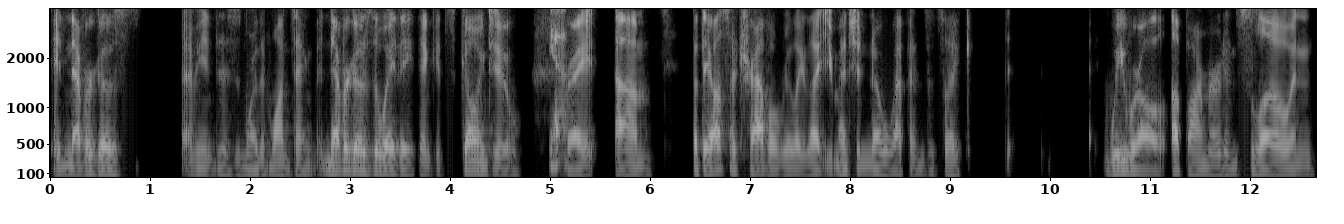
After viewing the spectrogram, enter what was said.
It never goes. I mean, this is more than one thing. It never goes the way they think it's going to. Yeah. Right. Um, but they also travel really light. You mentioned no weapons. It's like we were all up armored and slow and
